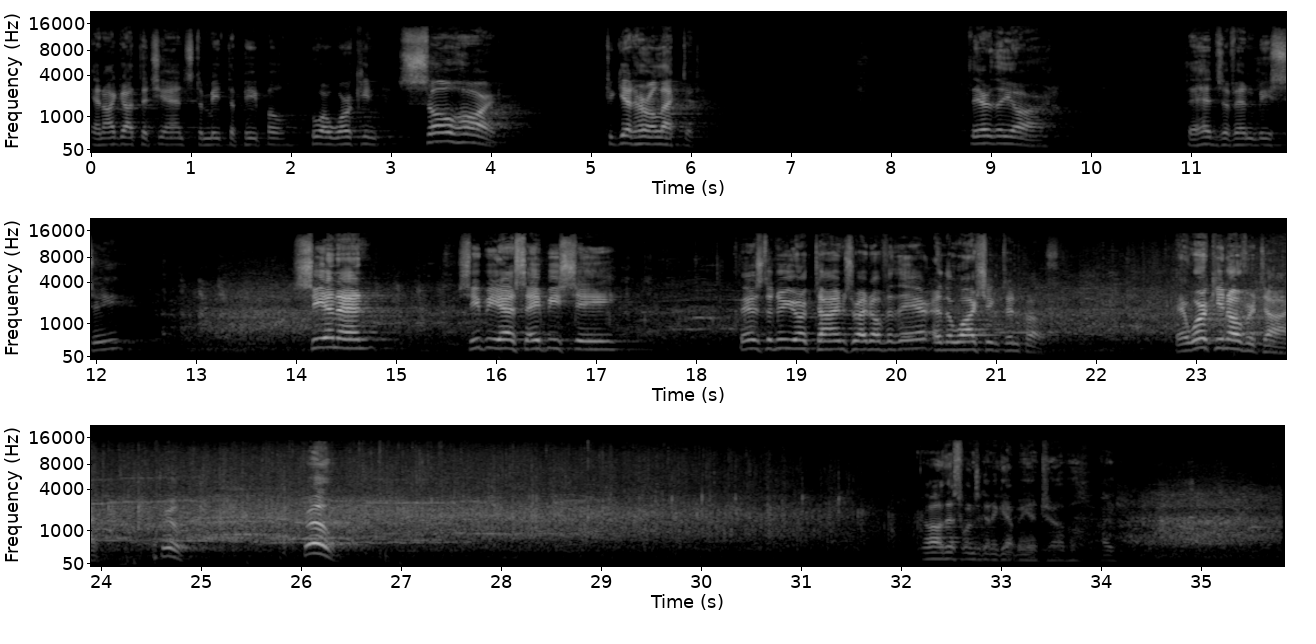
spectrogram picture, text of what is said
and I got the chance to meet the people who are working so hard to get her elected. There they are the heads of NBC, CNN, CBS, ABC. There's the New York Times right over there, and the Washington Post. They're working overtime. True. True. Oh, this one's going to get me in trouble. I...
